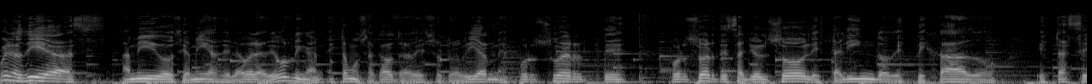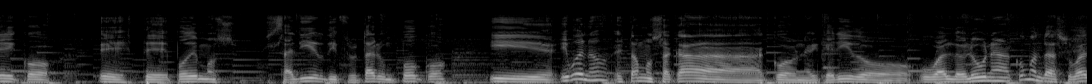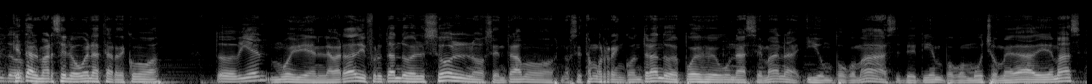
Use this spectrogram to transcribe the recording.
Buenos días, amigos y amigas de la hora de Hurlingham. Estamos acá otra vez, otro viernes. Por suerte, por suerte salió el sol, está lindo, despejado, está seco. Este, podemos salir, disfrutar un poco. Y, y bueno, estamos acá con el querido Ubaldo Luna. ¿Cómo andás, Ubaldo? ¿Qué tal, Marcelo? Buenas tardes, ¿cómo va? ¿Todo bien? Muy bien, la verdad disfrutando del sol, nos entramos, nos estamos reencontrando después de una semana y un poco más de tiempo con mucha humedad y demás.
